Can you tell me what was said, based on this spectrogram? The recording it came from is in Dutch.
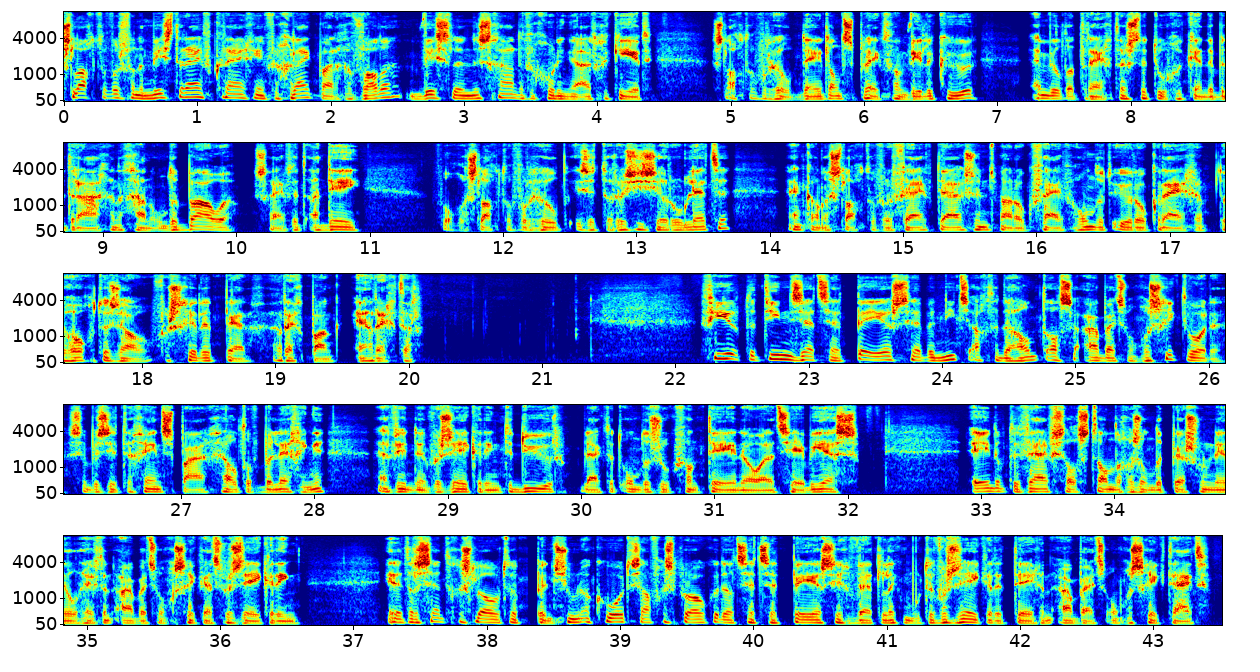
Slachtoffers van een misdrijf krijgen in vergelijkbare gevallen... wisselende schadevergoedingen uitgekeerd. Slachtofferhulp Nederland spreekt van willekeur... en wil dat rechters de toegekende bedragen gaan onderbouwen, schrijft het AD. Volgens slachtofferhulp is het Russische roulette... en kan een slachtoffer 5000, maar ook 500 euro krijgen. De hoogte zou verschillen per rechtbank en rechter. Vier op de tien ZZP'ers hebben niets achter de hand als ze arbeidsongeschikt worden. Ze bezitten geen spaargeld of beleggingen en vinden een verzekering te duur, blijkt het onderzoek van TNO en het CBS. Eén op de vijf zelfstandigen zonder personeel heeft een arbeidsongeschiktheidsverzekering. In het recent gesloten pensioenakkoord is afgesproken dat ZZP'ers zich wettelijk moeten verzekeren tegen arbeidsongeschiktheid.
